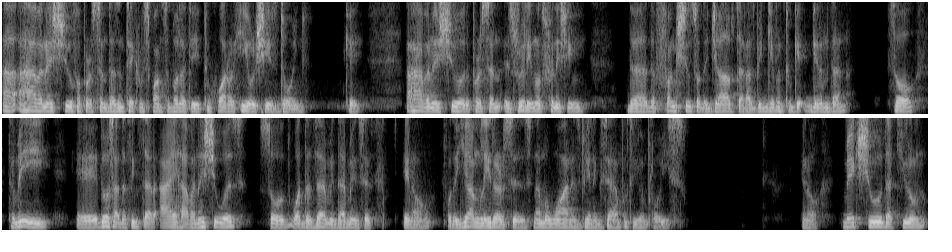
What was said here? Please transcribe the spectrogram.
Uh, I have an issue if a person doesn't take responsibility to what he or she is doing. Okay. I have an issue if the person is really not finishing the, the functions or the jobs that has been given to get, get them done. So to me, uh, those are the things that I have an issue with. So what does that mean? That means that, you know, for the young leaders is number one is be an example to your employees. You know, make sure that you don't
